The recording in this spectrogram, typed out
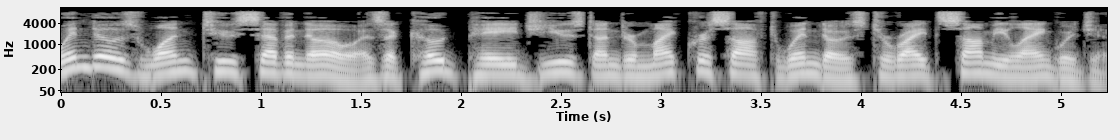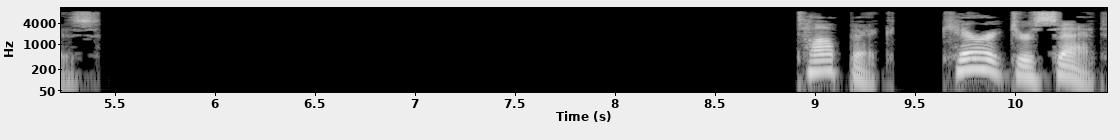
Windows 1270 is a code page used under Microsoft Windows to write Sami languages. Character set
